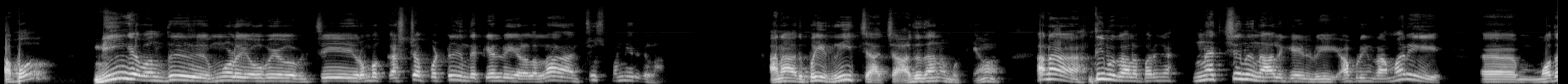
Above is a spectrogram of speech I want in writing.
அப்போது நீங்கள் வந்து மூளையை உபயோகிச்சு ரொம்ப கஷ்டப்பட்டு இந்த கேள்விகளெல்லாம் சூஸ் பண்ணியிருக்கலாம் ஆனால் அது போய் ரீச் ஆச்சா? அதுதானே முக்கியம். ஆனா திமுகல பாருங்க நச்சுன்னு நாலு கேள்வி அப்படின்ற மாதிரி மொத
